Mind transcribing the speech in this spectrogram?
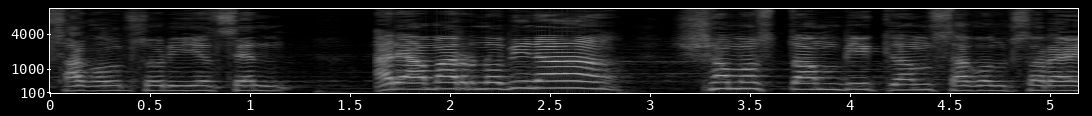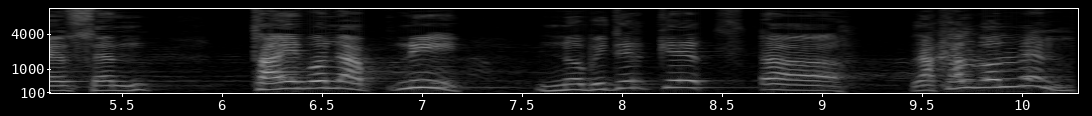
ছাগল সরিয়েছেন আরে আমার নবী না সমস্ত বিক্রম ছাগল সরাইয়েছেন তাই বলে আপনি নবীদেরকে রাখাল বলবেন?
